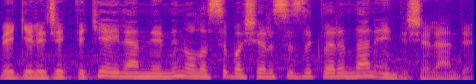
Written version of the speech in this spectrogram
ve gelecekteki eylemlerinin olası başarısızlıklarından endişelendi.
